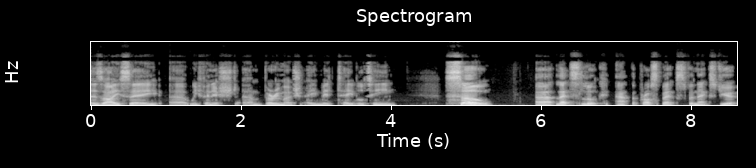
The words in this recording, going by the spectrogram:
as I say, uh, we finished um, very much a mid-table team. So uh, let's look at the prospects for next year.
